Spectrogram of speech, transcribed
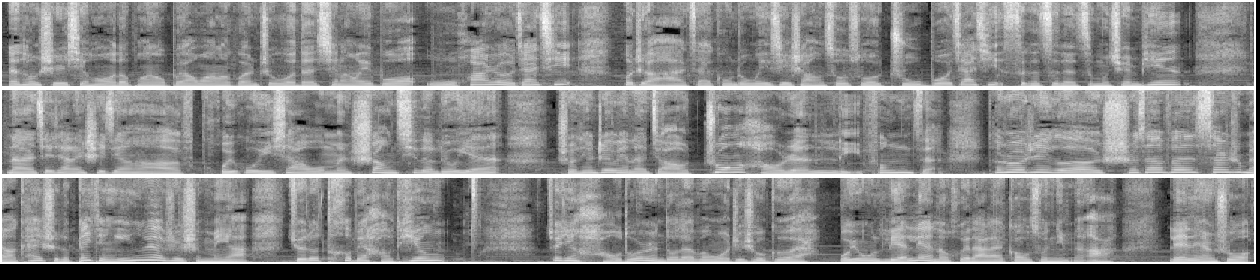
那同时喜欢我的朋友，不要忘了关注我的新浪微博五花肉佳期，或者啊，在公众微信上搜索主播佳期四个字的字母全拼。那接下来时间啊，回顾一下我们上期的留言。首先这位呢叫装好人李疯子，他说这个十三分。三十秒开始的背景音乐是什么呀？觉得特别好听。最近好多人都在问我这首歌呀，我用连连的回答来告诉你们啊。连连说，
